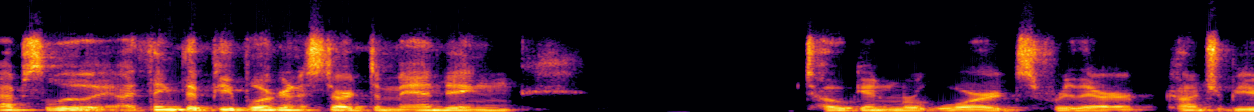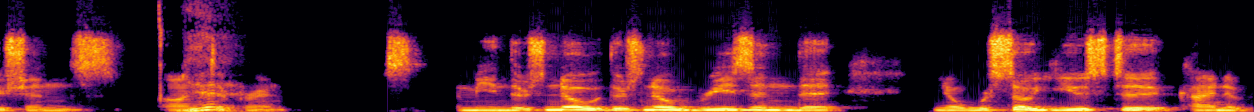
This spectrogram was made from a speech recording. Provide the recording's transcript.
absolutely. I think that people are going to start demanding token rewards for their contributions on yeah. different I mean, there's no there's no reason that you know we're so used to kind of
